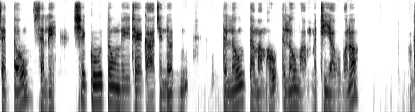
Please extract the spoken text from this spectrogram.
73 14 8 9 3 4ထက်ကကျွန်တော်တလုံးတမမဟုတ်တလုံးမှမထီရဘူးပေါ့နော် โอเค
